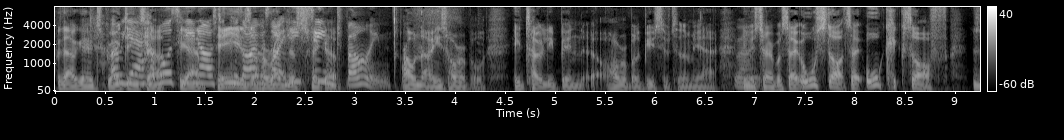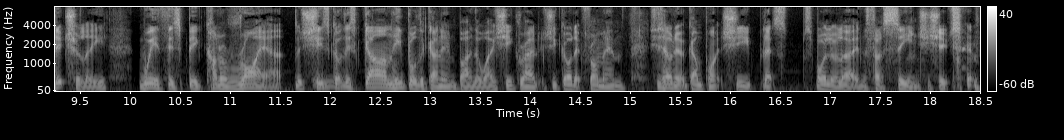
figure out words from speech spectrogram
without going into great oh yeah, detail. was he yeah. nasty? He Because is a I was like, he figure. seemed fine. Oh no, he's horrible. He'd totally been horrible, abusive to them. Yeah, he was terrible. So it all starts. So it all kicks off literally with this big kind of riot. That she's got this gun. He brought the gun in, by the way. She grabbed. She got it from him. She's holding it at gunpoint. She let's spoiler alert in the first scene. She shoots him,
